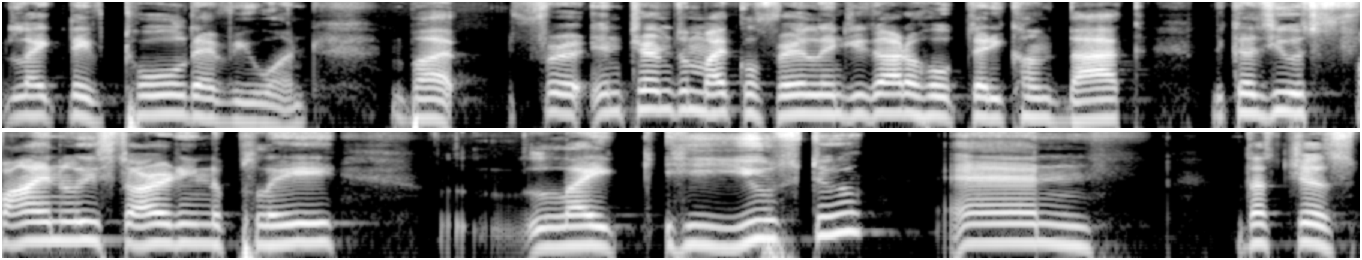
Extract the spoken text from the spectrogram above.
like they've told everyone. But for in terms of Michael Ferland, you gotta hope that he comes back because he was finally starting to play like he used to, and that's just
